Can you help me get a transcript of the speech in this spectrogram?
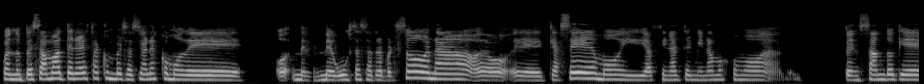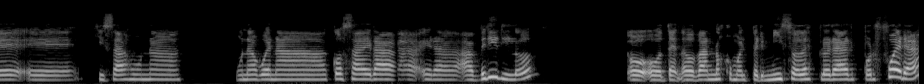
cuando empezamos a tener estas conversaciones como de oh, me, me gusta esa otra persona, o eh, qué hacemos, y al final terminamos como pensando que eh, quizás una, una buena cosa era, era abrirlo o, o o darnos como el permiso de explorar por fuera.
